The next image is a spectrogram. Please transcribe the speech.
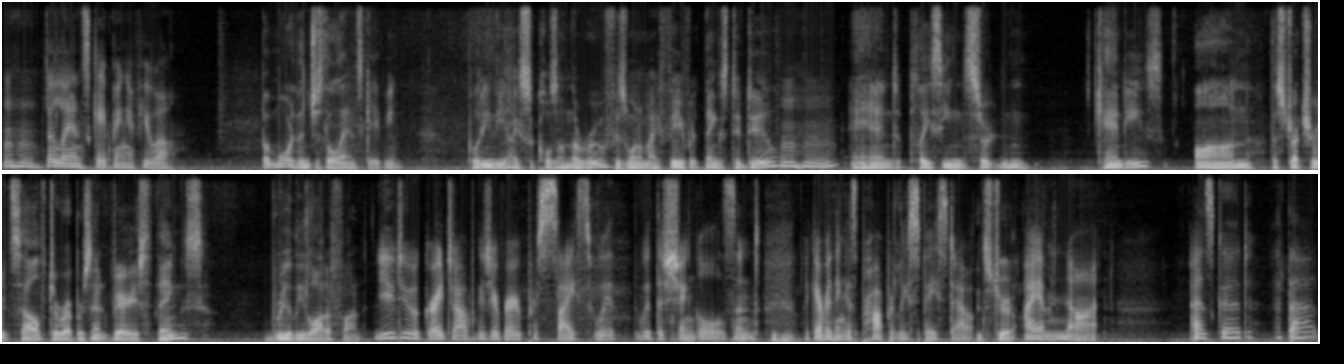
Mm-hmm. The landscaping, if you will. But more than just the landscaping. Putting the icicles on the roof is one of my favorite things to do. Mm-hmm. And placing certain candies on the structure itself to represent various things. Really a lot of fun. You do a great job because you're very precise with with the shingles and mm-hmm. like everything is properly spaced out. It's true. I am not as good at that.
